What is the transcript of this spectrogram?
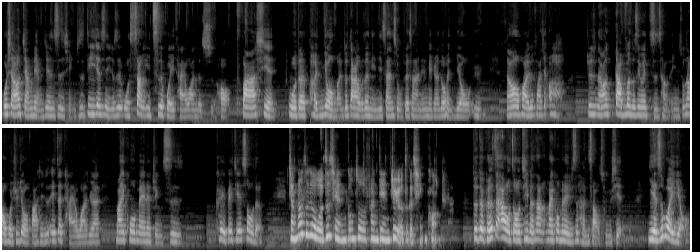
我想要讲两件事情，就是第一件事情就是我上一次回台湾的时候，发现我的朋友们就大概我这个年纪三十五岁上来年，每个人都很忧郁。然后后来就发现哦。就是，然后大部分都是因为职场的因素。那我回去就有发现，就是哎，在台湾原来 micro managing 是可以被接受的。讲到这个，我之前工作的饭店就有这个情况。对对，可是，在澳洲基本上 micromanage 是很少出现的，也是会有，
